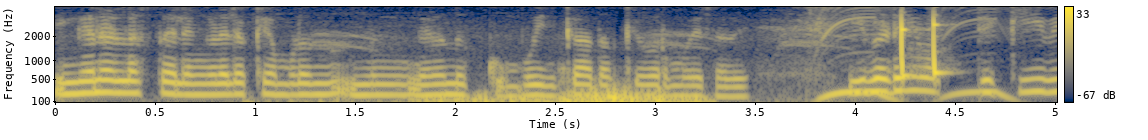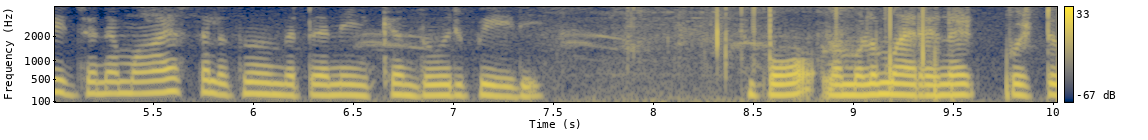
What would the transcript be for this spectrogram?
ഇങ്ങനെയുള്ള സ്ഥലങ്ങളിലൊക്കെ നമ്മൾ ഇങ്ങനെ നിൽക്കുമ്പോൾ എനിക്ക് അതൊക്കെ ഓർമ്മ വരുന്നത്. ഇവിടെ ഒറ്റയ്ക്ക് വിജനമായ സ്ഥലത്ത് നിന്നിട്ട് തന്നെ എനിക്ക് എന്തോ ഒരു പേടി. അപ്പോൾ നമ്മൾ മരണപ്പെട്ട്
